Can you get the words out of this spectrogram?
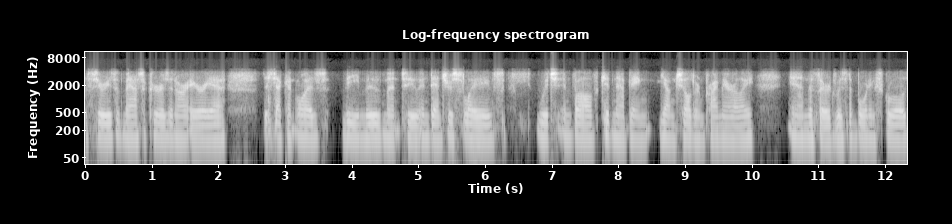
a series of massacres in our area. The second was the movement to indenture slaves, which involved kidnapping young children primarily. And the third was the boarding schools.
